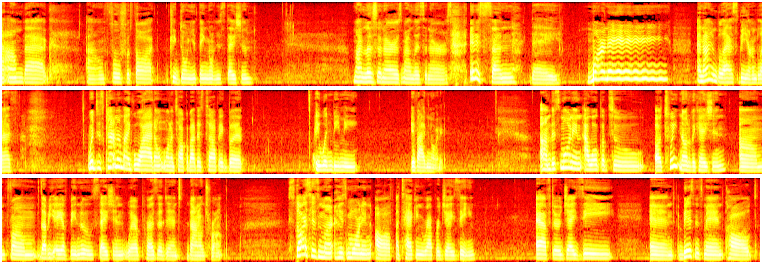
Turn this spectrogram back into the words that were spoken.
Yeah, I'm back. Um, food for thought. Keep doing your thing on your station. My listeners, my listeners, it is Sunday morning, and I am blessed beyond blessed, which is kind of like why I don't want to talk about this topic, but it wouldn't be me if I ignored it. Um, this morning, I woke up to a tweet notification um, from WAFB news station where President Donald Trump starts his mo- his morning off attacking rapper Jay Z after Jay Z and a businessman called.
